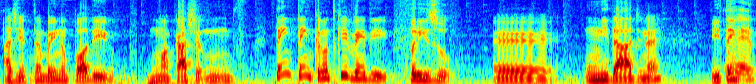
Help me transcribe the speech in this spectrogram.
A gente também não pode. Uma caixa. Um... Tem, tem canto que vende friso é, unidade, né? E tem, é.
